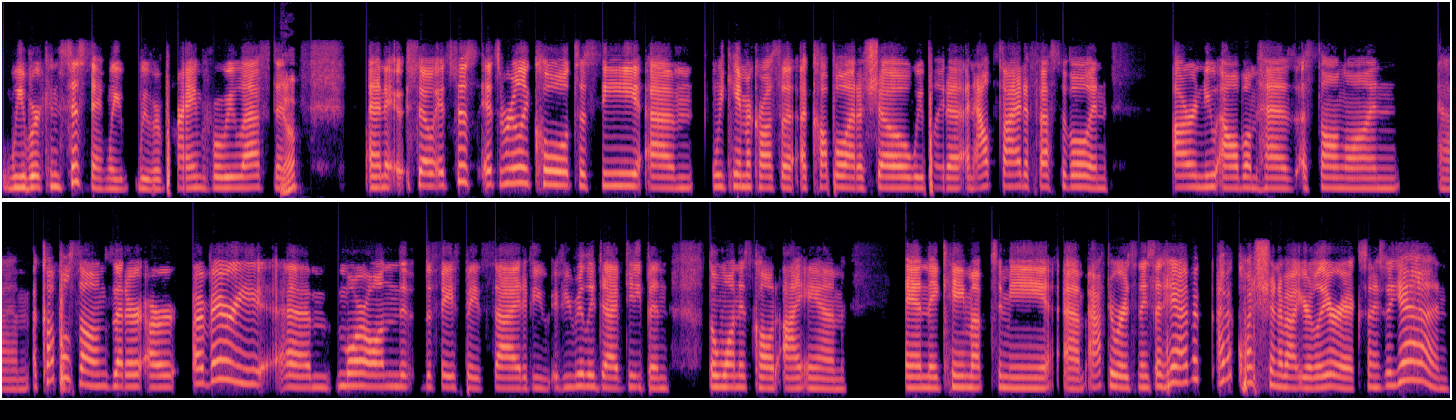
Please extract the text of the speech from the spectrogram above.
we were consistent. We we were praying before we left, and Yep. and it, so it's just it's really cool to see. Um, we came across a, a couple at a show. We played a, an outside a festival, and our new album has a song on. Um, a couple songs that are are are very um, more on the, the faith based side. If you if you really dive deep, and the one is called "I Am," and they came up to me um, afterwards and they said, "Hey, I have a I have a question about your lyrics," and I said, "Yeah," and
